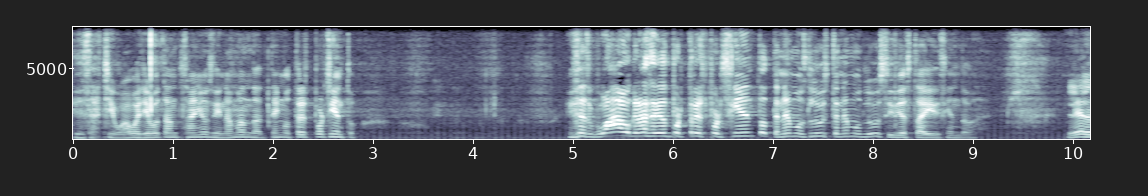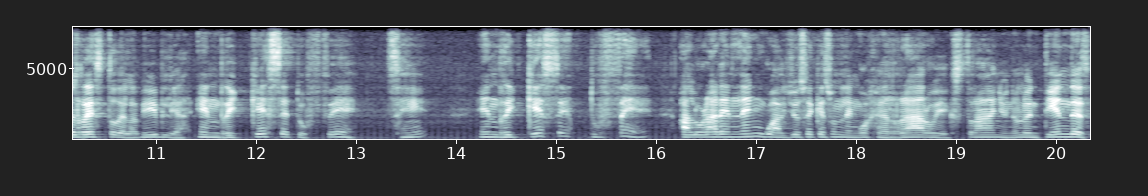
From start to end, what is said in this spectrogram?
Y dices, ah, Chihuahua, llevo tantos años y nada más tengo 3%. Y dices, wow, gracias a Dios por 3%, tenemos luz, tenemos luz. Y Dios está ahí diciendo, lee el resto de la Biblia, enriquece tu fe, ¿sí? Enriquece tu fe al orar en lenguas. Yo sé que es un lenguaje raro y extraño y no lo entiendes,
